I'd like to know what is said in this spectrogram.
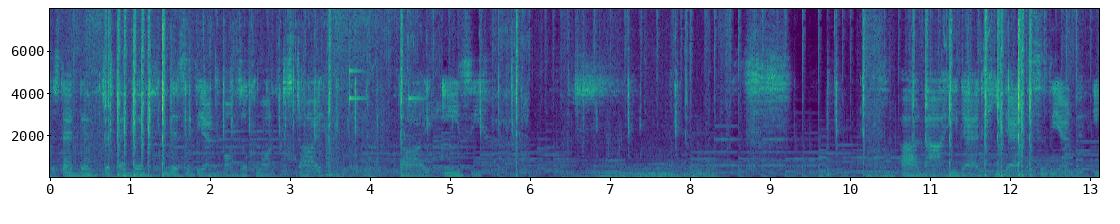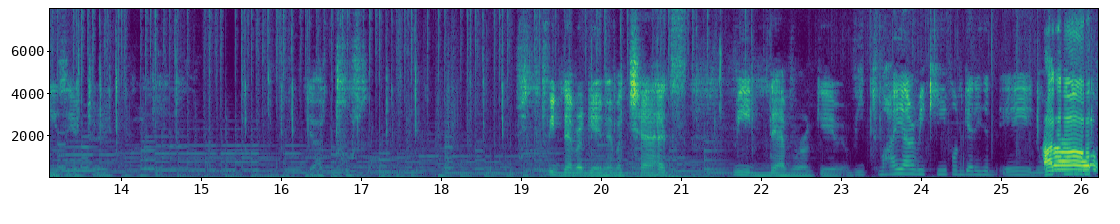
Just end him, just end him. This is the end, Bonzo. Come on, just die. Die, easy. He dead, he dead. This is the end. Easier to. Yeah, too. We never gave him a chance. We never gave. We. Why are we keep on getting an A? No- Hello.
